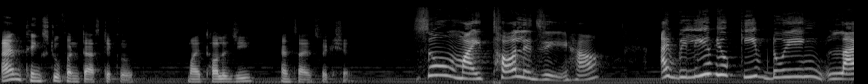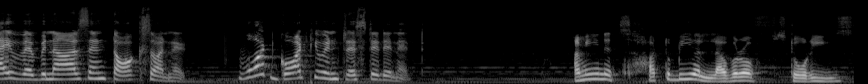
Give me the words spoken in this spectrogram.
and things too fantastical mythology and science fiction. So, mythology, huh? I believe you keep doing live webinars and talks on it. What got you interested in it? I mean, it's hard to be a lover of stories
